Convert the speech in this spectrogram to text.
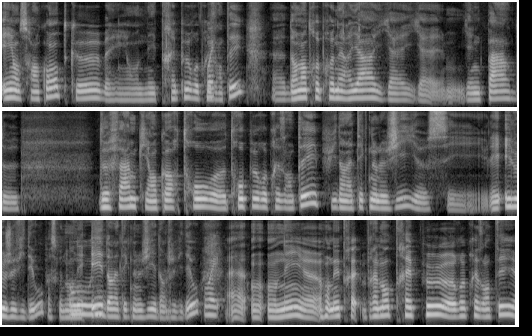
et on se rend compte que ben, on est très peu représenté. Euh, dans l'entrepreneuriat, il y a, y, a, y a, une part de, de femmes qui est encore trop, euh, trop peu représentée. Puis dans la technologie, euh, c'est et, le jeu vidéo, parce que nous, on est oh et dans la technologie et dans le jeu vidéo, on, on, est, on est très, vraiment très peu représenté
